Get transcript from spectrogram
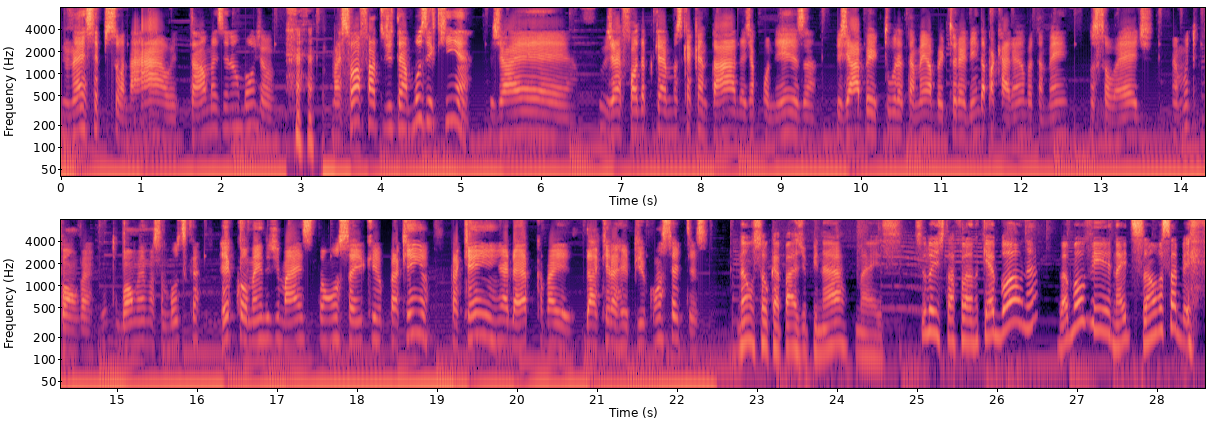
Não é excepcional e tal, mas ele é um bom jogo. mas só o fato de ter a musiquinha já é já é foda porque a música é cantada, é japonesa. Já a abertura também, a abertura é linda pra caramba também, no Soul Edge. É muito bom, velho. Muito bom mesmo essa música. Recomendo demais. Então ouça aí que pra quem, pra quem é da época vai dar aquele arrepio com certeza. Não sou capaz de opinar, mas se o Luiz tá falando que é bom, né? Vamos ouvir. Na edição eu vou saber.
